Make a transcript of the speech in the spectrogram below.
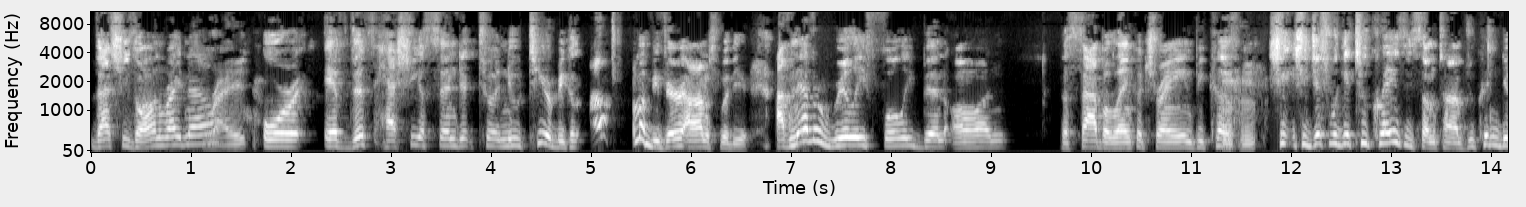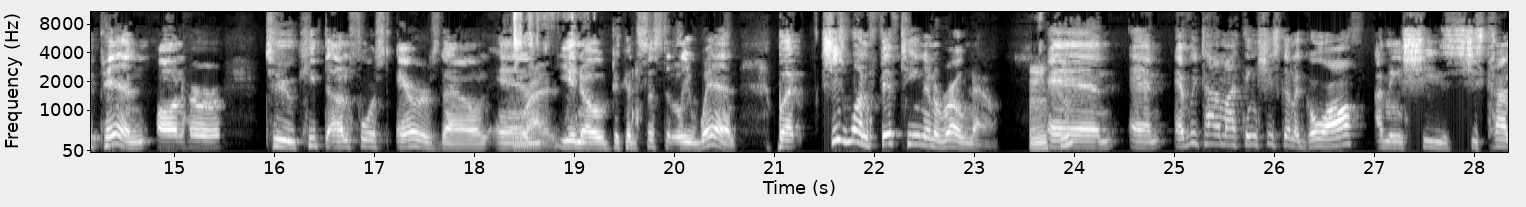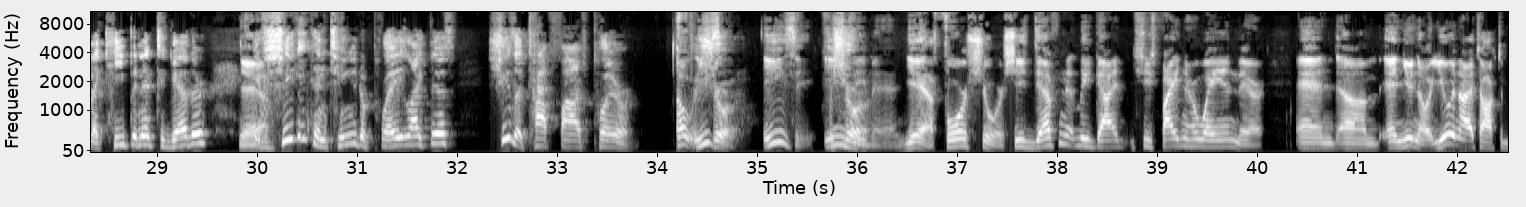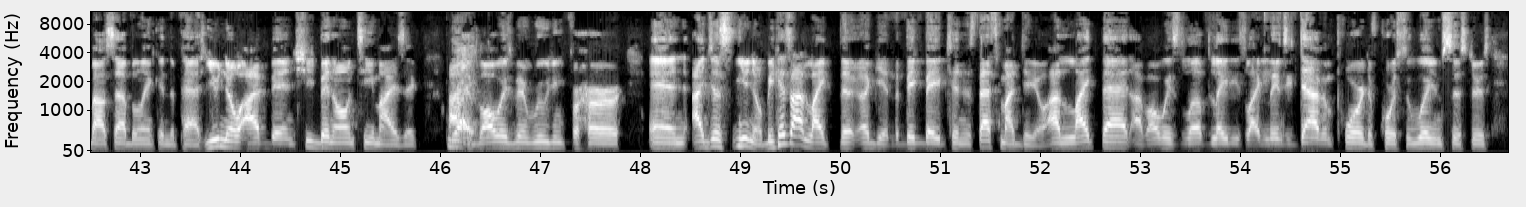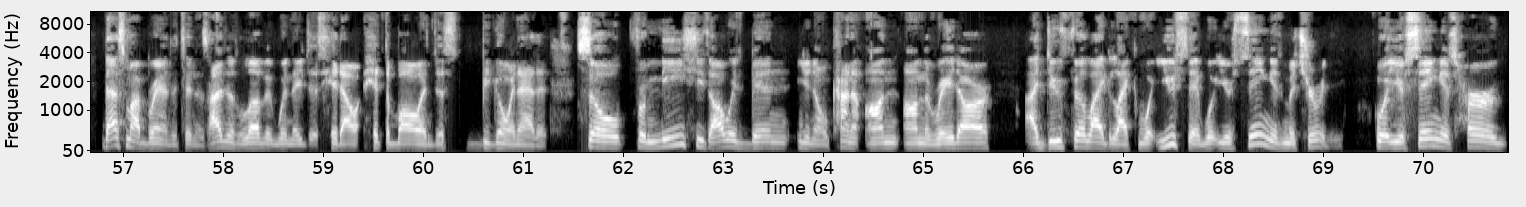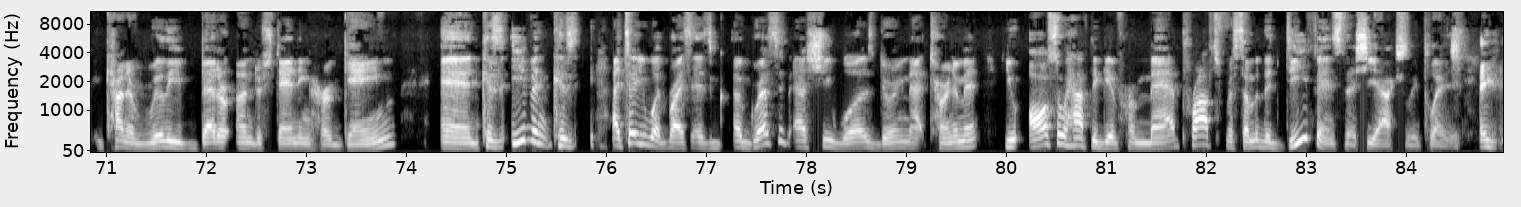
that she's on right now, right? Or if this has she ascended to a new tier? Because I'm I'm gonna be very honest with you. I've never really fully been on the Sabalenka train because mm-hmm. she she just would get too crazy sometimes. You couldn't depend on her to keep the unforced errors down and right. you know to consistently win. But she's won 15 in a row now. Mm-hmm. And and every time I think she's going to go off, I mean she's she's kind of keeping it together. Yeah. If she can continue to play like this, she's a top 5 player. Oh, easy. sure. Easy. For easy, sure. man. Yeah, for sure. She's definitely got she's fighting her way in there. And um and you know, you and I talked about Sabalenka in the past. You know I've been she's been on Team Isaac. Right. I've always been rooting for her. And I just, you know, because I like the, again, the big babe tennis, that's my deal. I like that. I've always loved ladies like Lindsay Davenport, of course, the Williams sisters. That's my brand of tennis. I just love it when they just hit out, hit the ball and just be going at it. So for me, she's always been, you know, kind of on, on the radar. I do feel like, like what you said, what you're seeing is maturity. What you're seeing is her kind of really better understanding her game and because even because I tell you what, Bryce, as aggressive as she was during that tournament, you also have to give her mad props for some of the defense that she actually played.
